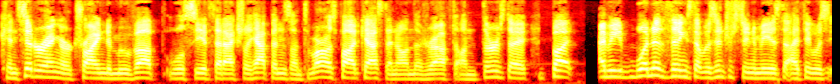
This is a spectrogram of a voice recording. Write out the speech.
considering or trying to move up. We'll see if that actually happens on tomorrow's podcast and on the draft on Thursday. But I mean, one of the things that was interesting to me is that I think was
